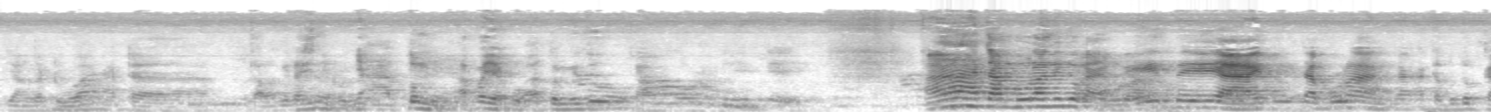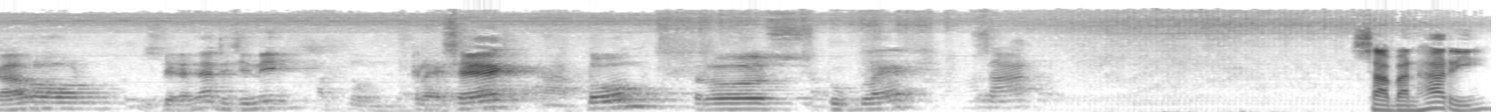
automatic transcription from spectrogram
Yang kedua ada, kalau kita sih nyebutnya atom. Apa ya Bu? Atom itu Ah, campuran itu kayak PT, ya itu campuran, ada tutup galon. Biasanya di sini kresek, atom, terus duplek, sak. Saban hari,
